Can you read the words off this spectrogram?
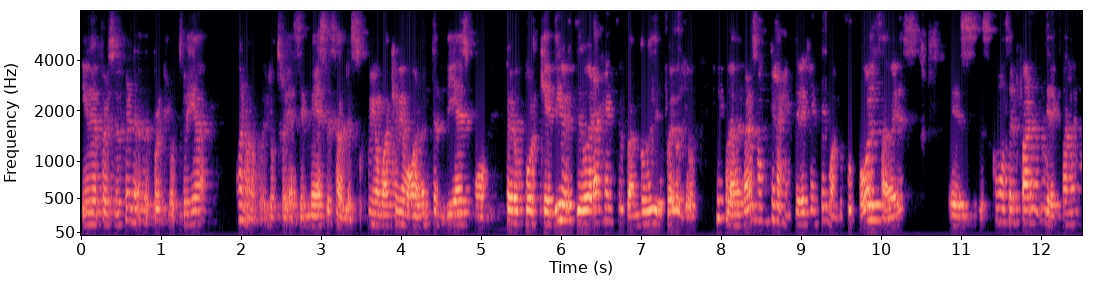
Y me pareció sorprendente porque el otro día, bueno, el otro día hace meses hablé con mi mamá que mi mamá no entendía, es como, pero ¿por qué es divertido ver a gente jugando videojuegos? Yo, "Sí, por la misma razón que la gente ve gente jugando fútbol, ¿sabes? Es, es como ser parte directamente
